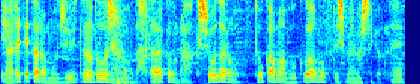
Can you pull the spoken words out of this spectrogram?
やれてたらもう充実の道場で 働くの楽勝だろうとかまあ僕は思ってしまいましたけどね。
